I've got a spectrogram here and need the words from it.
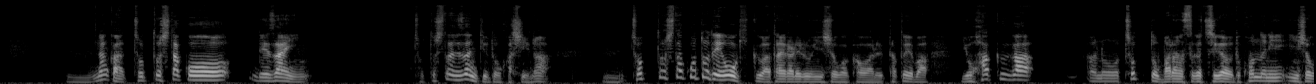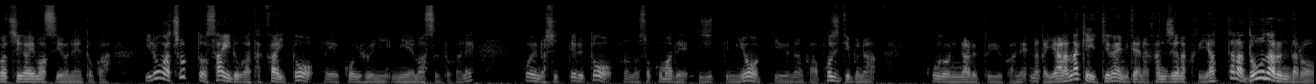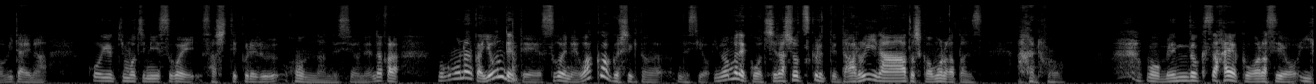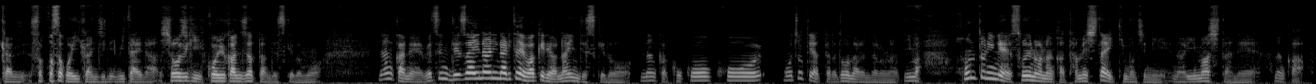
うん、なんかちょっとしたこうデザインちょっとしたデザインっていうとおかしいな、うん、ちょっとしたことで大きく与えられる印象が変わる。例えば余白があのちょっとバランスが違うとこんなに印象が違いますよねとか色がちょっと彩度が高いと、えこういう風に見えますとかね。こういうの知ってるとあのそこまでいじってみようっていうなんかポジティブな行動になるというかねなんかやらなきゃいけないみたいな感じじゃなくてやったらどうなるんだろうみたいなこういう気持ちにすごいさしてくれる本なんですよね。だから僕もなんか読んでてすごいねワクワクしてきたんですよ。今までこうチラシを作るってだるいなーとしか思わなかったんです。あのもうめんどくさ早く終わらせよういい感じそこそこいい感じにみたいな正直こういう感じだったんですけども。なんかね別にデザイナーになりたいわけではないんですけどなんかここをこうもうちょっとやったらどうなるんだろうな。今本当にねそういうのをなんか試したい気持ちになりましたね。なんか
